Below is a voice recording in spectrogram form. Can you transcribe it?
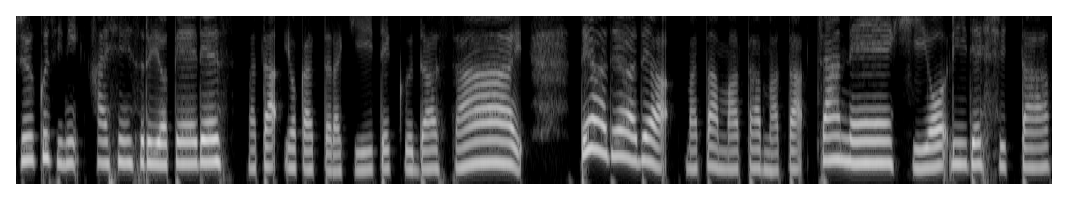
19時に配信する予定です。またよかったら聞いてください。ではではでは、またまたまた。じゃあね、ひよりでした。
